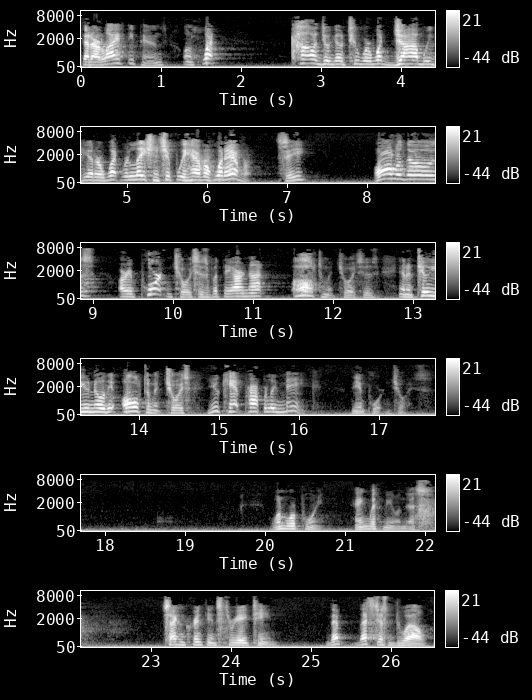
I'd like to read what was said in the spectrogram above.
that our life depends on what college we go to or what job we get or what relationship we have or whatever. See? All of those are important choices, but they are not ultimate choices. And until you know the ultimate choice, you can't properly make the important choice. One more point. Hang with me on this. 2 Corinthians 3.18. Let, let's just dwell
